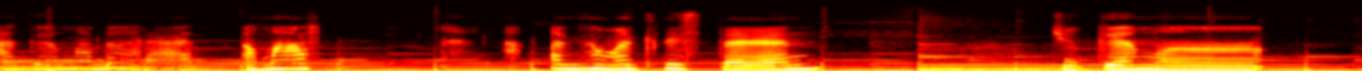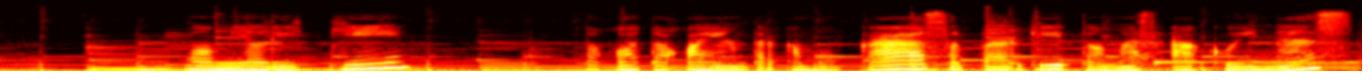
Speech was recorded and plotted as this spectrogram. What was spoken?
agama barat oh, maaf agama Kristen juga me memiliki tokoh-tokoh yang terkemuka seperti Thomas Aquinas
